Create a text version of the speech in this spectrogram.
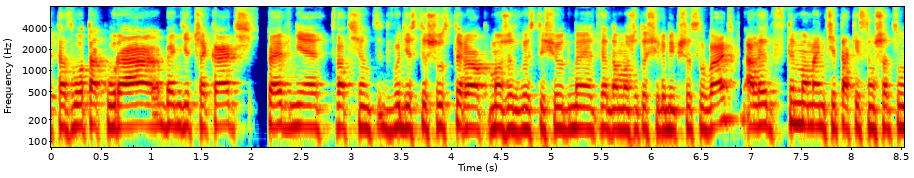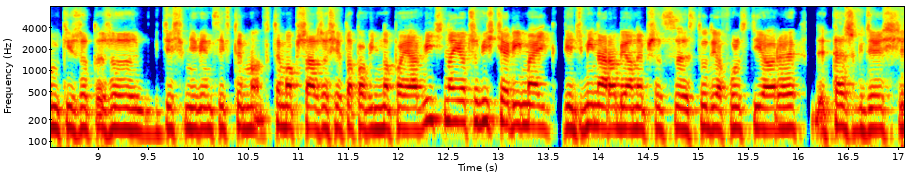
y, ta złota kura będzie czekać pewnie 2026 rok, może 2027, wiadomo, że to się lubi przesuwać, ale w tym momencie takie są szacunki, że, że gdzieś mniej więcej w tym, w tym obszarze się to powinno pojawić. No i oczywiście remake Wiedźmina robiony przez studio Full Theory też gdzieś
